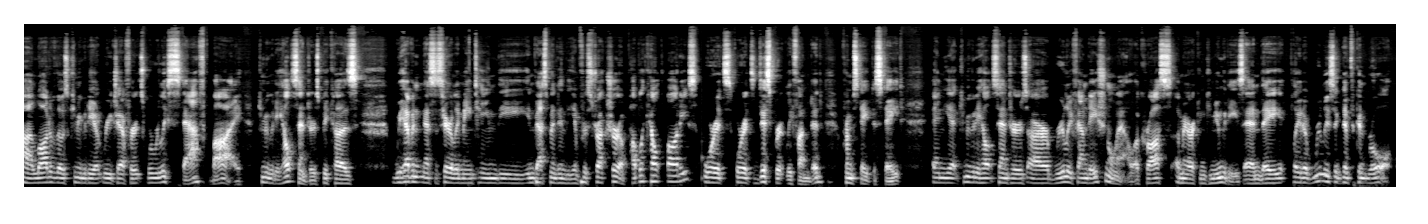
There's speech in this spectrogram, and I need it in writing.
a lot of those community outreach efforts were really staffed by community health centers because we haven't necessarily maintained the investment in the infrastructure of public health bodies or it's or it's disparately funded from state to state and yet community health centers are really foundational now across American communities, and they played a really significant role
